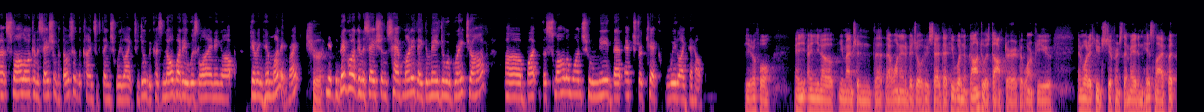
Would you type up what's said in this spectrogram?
a small organization, but those are the kinds of things we like to do because nobody was lining up giving him money, right? Sure. The big organizations have money they may do a great job uh, but the smaller ones who need that extra kick we like to help Beautiful. And, and you know, you mentioned that, that one individual who said that he wouldn't have gone to his doctor if it weren't for you and what a huge difference that made in his life. But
